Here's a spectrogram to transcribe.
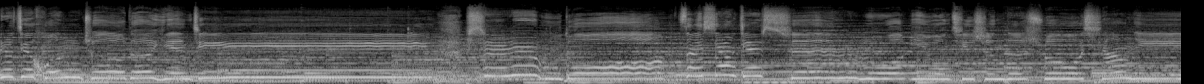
日渐浑浊的眼睛。时日无多，再相见时，我一往情深的说我想你。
